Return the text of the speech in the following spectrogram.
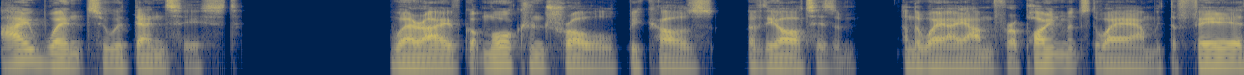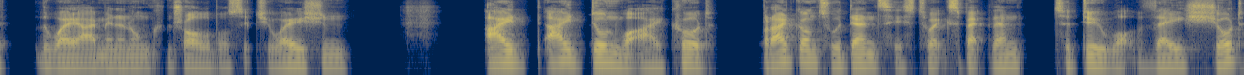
I went to a dentist where I've got more control because of the autism and the way I am for appointments, the way I am with the fear, the way I'm in an uncontrollable situation. I I'd done what I could, but I'd gone to a dentist to expect them to do what they should.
